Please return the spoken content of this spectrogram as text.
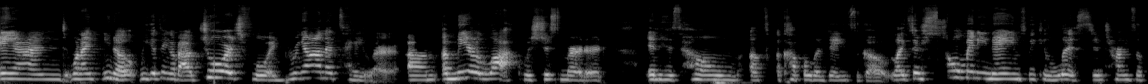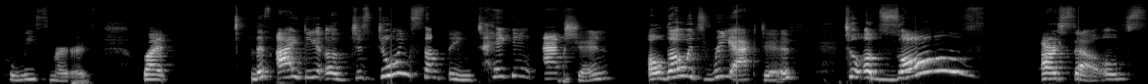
And when I, you know, we can think about George Floyd, Breonna Taylor, um, Amir Locke was just murdered in his home a, a couple of days ago. Like there's so many names we can list in terms of police murders. But this idea of just doing something, taking action, although it's reactive, to absolve ourselves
